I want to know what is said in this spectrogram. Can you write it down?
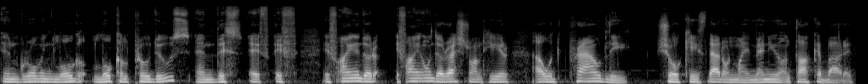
in growing local, local produce. And this, if if if I owned a, if I owned a restaurant here, I would proudly showcase that on my menu and talk about it.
